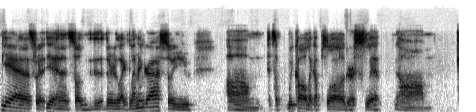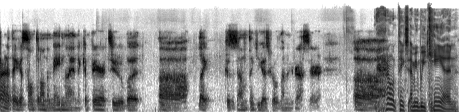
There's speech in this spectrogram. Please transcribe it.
Yeah, that's what. Yeah, and so they're like lemongrass. So you, um, it's a we call it like a plug or a slip. Um, trying to think of something on the mainland to compare it to, but uh, like because I don't think you guys grow lemongrass there. Uh, I don't think so. I mean, we can.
